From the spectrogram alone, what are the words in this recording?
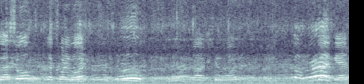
Russell. Got 21. Got 2 1. Go again.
